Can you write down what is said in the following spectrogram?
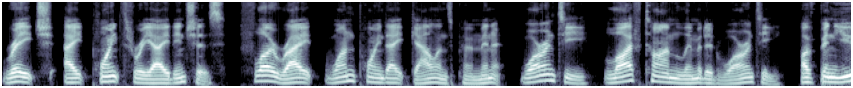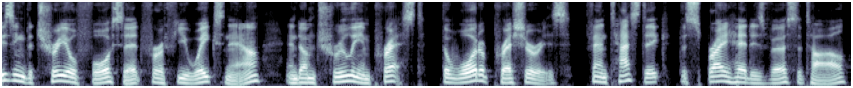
Reach 8.38 inches. Flow rate 1.8 gallons per minute. Warranty Lifetime limited warranty. I've been using the Trielle faucet for a few weeks now, and I'm truly impressed. The water pressure is fantastic, the spray head is versatile,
